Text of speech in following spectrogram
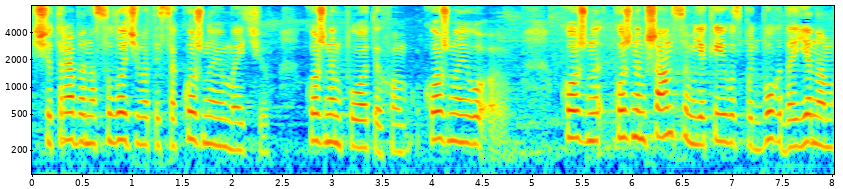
що треба насолоджуватися кожною миттю, кожним потихом, кожною, е, кожним шансом, який Господь Бог дає нам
